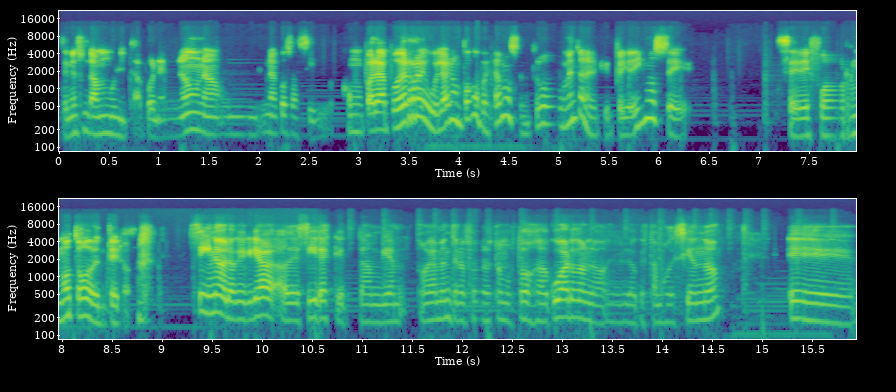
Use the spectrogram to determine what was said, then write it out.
tenés una multa, ponen, ¿no? Una, una, cosa así. Como para poder regular un poco, pues estamos en un momento en el que el periodismo se, se deformó todo entero. Sí, no, lo que quería decir es que también, obviamente nosotros estamos todos de acuerdo en lo, que estamos diciendo. Eh,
